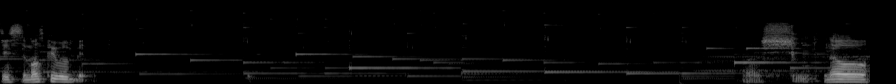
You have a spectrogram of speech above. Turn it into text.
This is the most people been. Oh shoot, no.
